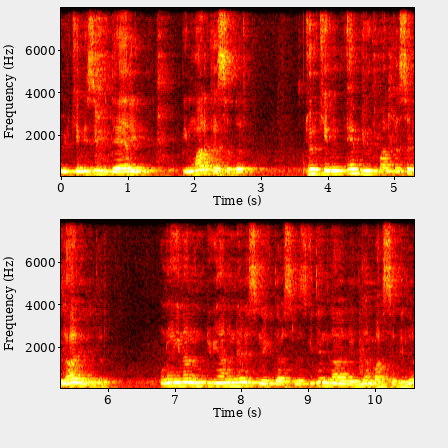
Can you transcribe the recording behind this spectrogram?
ülkemizin bir değeri, bir markasıdır. Türkiye'nin en büyük markası Laleli'dir. Buna inanın dünyanın neresine gidersiniz gidin Laleli'den bahsedilir.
